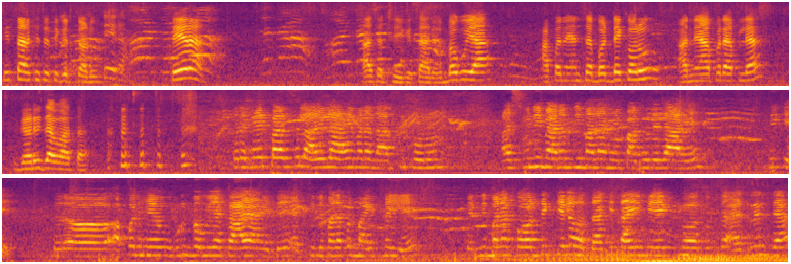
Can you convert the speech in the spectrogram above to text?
किती तारखेचं तिकीट काढू? तेरा. तेरा? अच्छा ठीक आहे चालेल. बघूया. आपण यांचा बड्डे करू आणि आपण आपल्या घरी जाऊ आता. तर हे पार्सल आलेलं आहे मला नाशिकवरून. अश्विनी मॅडमनी मला हे पाठवलेलं आहे. ठीक आहे. तर आपण हे उघडून बघूया काय आहे ते. ॲक्च्युली मला पण माहीत नाही आहे त्यांनी मला कॉन्टॅक्ट केला होता की ताई मी एक तुमचा ॲड्रेस द्या.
